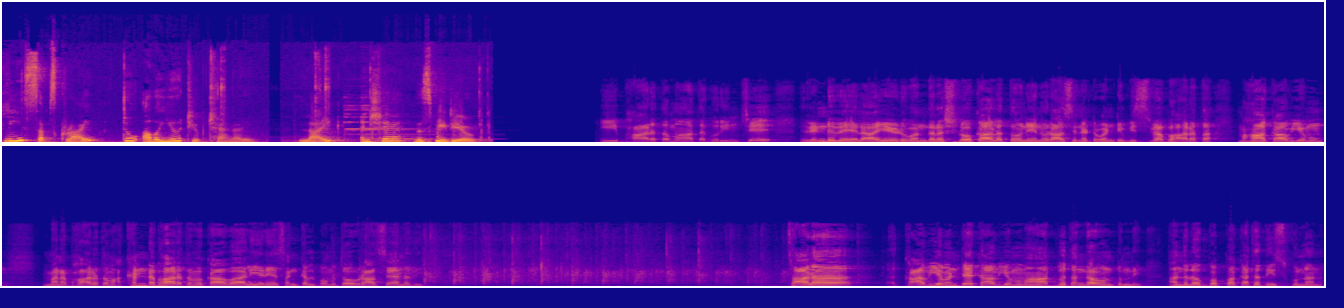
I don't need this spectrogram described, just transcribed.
Please subscribe to our YouTube channel. Like and share this video. ఈ భారతమాత గురించే రెండు వేల ఏడు వందల శ్లోకాలతో నేను రాసినటువంటి విశ్వభారత మహాకావ్యము మన భారతం అఖండ భారతము కావాలి అనే సంకల్పంతో వ్రాసానది చాలా కావ్యం అంటే కావ్యము మహాద్భుతంగా ఉంటుంది అందులో గొప్ప కథ తీసుకున్నాను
